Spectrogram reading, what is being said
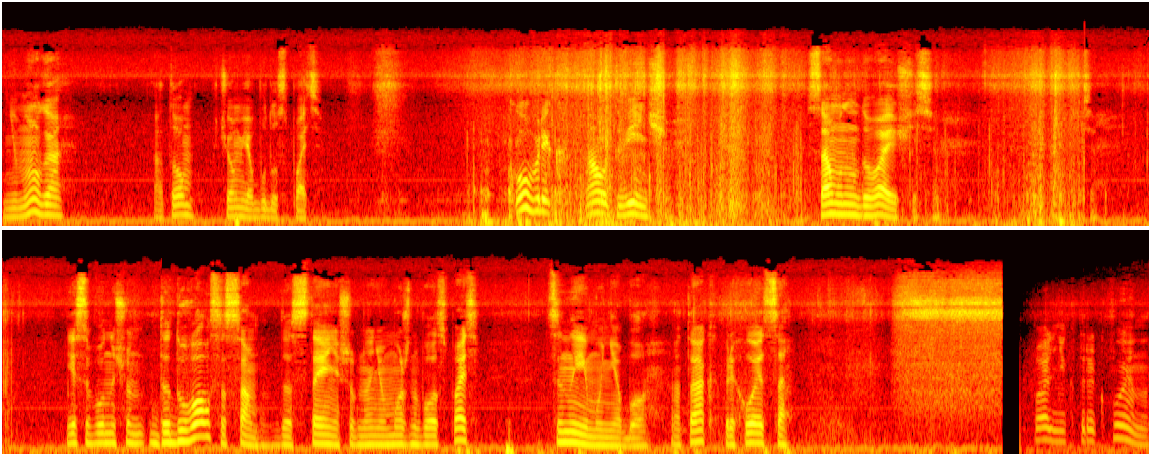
Немного о том, в чем я буду спать. Коврик Outventure. Самонадувающийся. Если бы он еще додувался сам до состояния, чтобы на нем можно было спать, цены ему не было. А так приходится спальник Track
